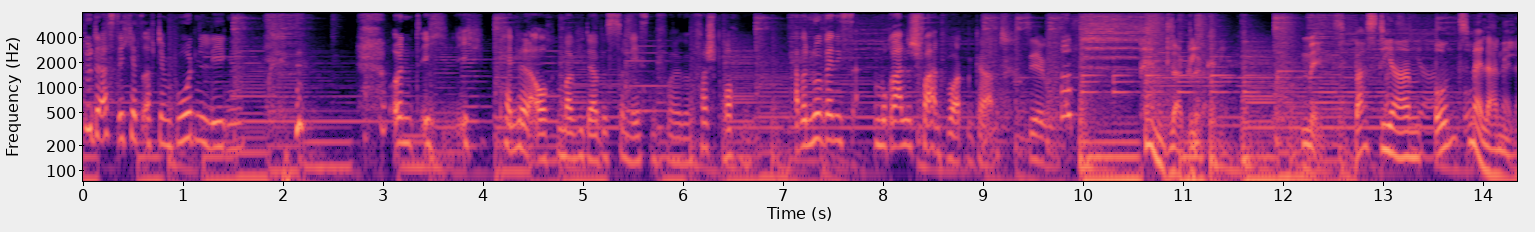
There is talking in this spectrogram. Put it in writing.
Du darfst dich jetzt auf den Boden legen. Und ich, ich pendel auch mal wieder bis zur nächsten Folge. Versprochen. Aber nur, wenn ich es moralisch verantworten kann. Sehr gut. Pendlerglück mit Bastian und Melanie.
